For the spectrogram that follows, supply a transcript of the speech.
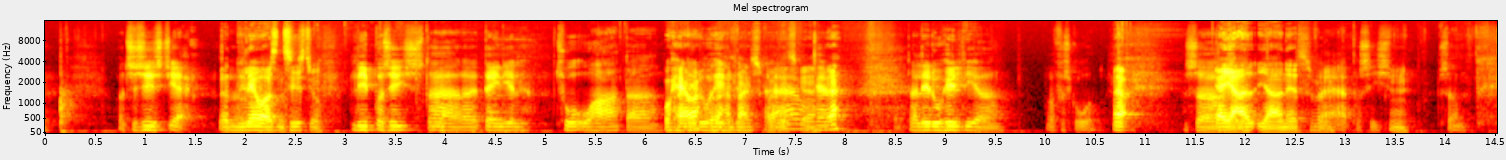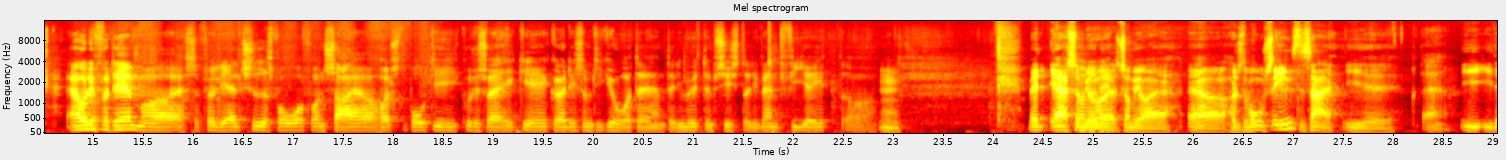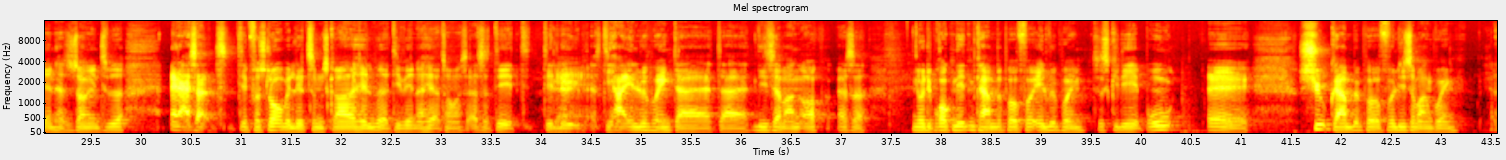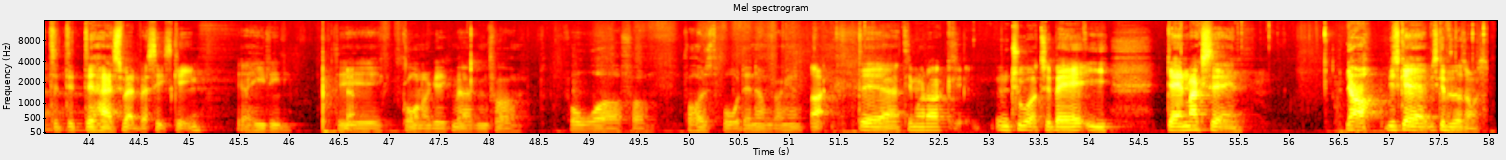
Og til sidst, ja, Og de laver også den sidste jo. lige præcis, der er Daniel Thor O'Hara, der, der er lidt hedder han uheldig. faktisk. Ja, Ja, der er lidt uheldig at, at få scoret. ja. Så, ja i eget, i eget net, selvfølgelig. Ja, præcis. Mm. Så ærgerligt for dem, og er selvfølgelig altid at for ord for en sejr, og Holstebro, de kunne desværre ikke uh, gøre det, som de gjorde, da, da de mødte dem sidst, og de vandt 4-1. Og, Mm. Men ja, som jo, er er, det. som jo er, er Holstebros eneste sejr i, øh, ja, i, i den her sæson indtil videre. Men altså, det forslår vel lidt som skrædder helvede, at de vinder her, Thomas. Altså, det, det løb. Altså, de har 11 point, der, er- der er lige så mange op. Altså, nu har de brugt 19 kampe på at få 11 point, så skal de bruge øh, 7 kampe på at få lige så mange point. Ja. Det, det, det har jeg svært ved at se ske, ikke? jeg er helt enig. Det ja. går nok ikke, hverken for, for ord og for, for Holstebro den her omgang her. Nej, det er, de må nok en tur tilbage i Danmarksserien. Nå, vi skal, vi skal videre, Thomas.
